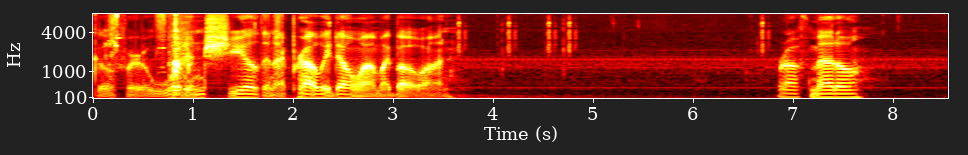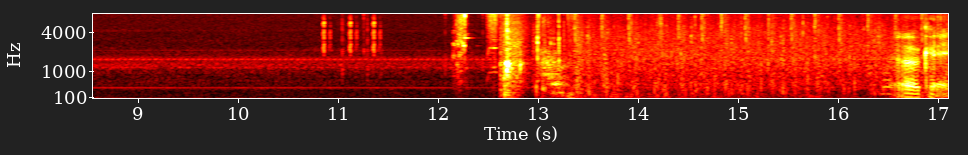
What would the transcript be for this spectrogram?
go for a wooden shield, and I probably don't want my bow on. Rough metal. Okay,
